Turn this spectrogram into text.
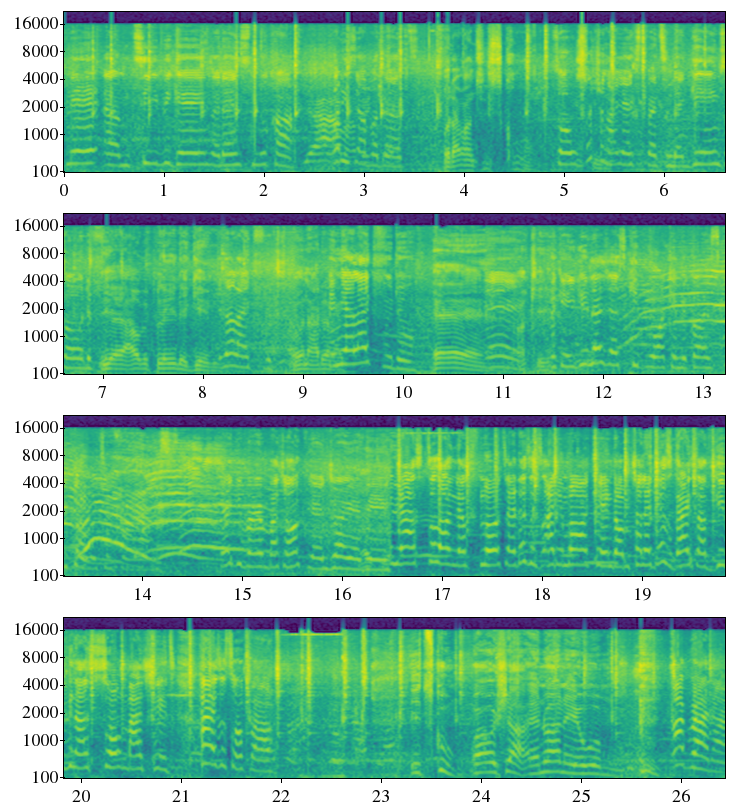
play um, TV games, and then snooker. what do you say about that? But that one is cool. So, which one are you expecting, the games or the food? Yeah, I'll be playing the game. You don't like food? Oh no, I don't. And you like food though? Yeah. Eh. Okay. Okay, you let's just keep walking because people are waiting for us. Thank you very much. I hope you enjoy your day. We are still on the float and this is Animal Kingdom. Charlie, these guys have given us so much hits. How is it so far? it's cool wa ɔhwɛ a ɛno ana yɛwɔ mu no My brother.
